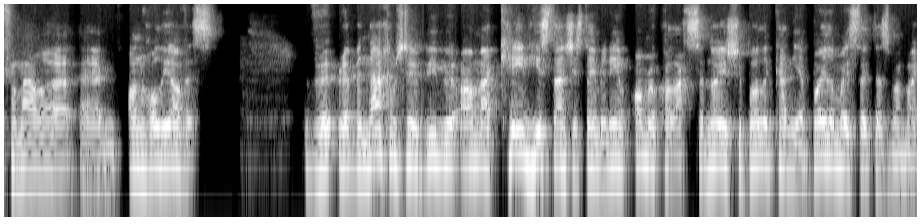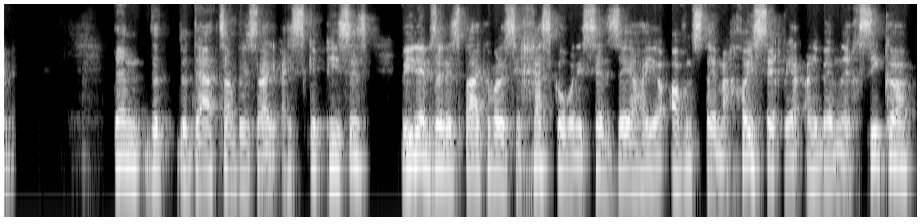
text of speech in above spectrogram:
from our um, unholy office. Rebbe Nachum Shebibu Oma Kain Histan Shestem Beneim Omer Kolach Sanoy Shebola Kan Yaboila Mamoine. Then the, the that's obviously I, I skip pieces. V'idem zayin esbar kavodas Yecheskel when he said zehaya oven stei machoisech v'yat anibem lechzika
